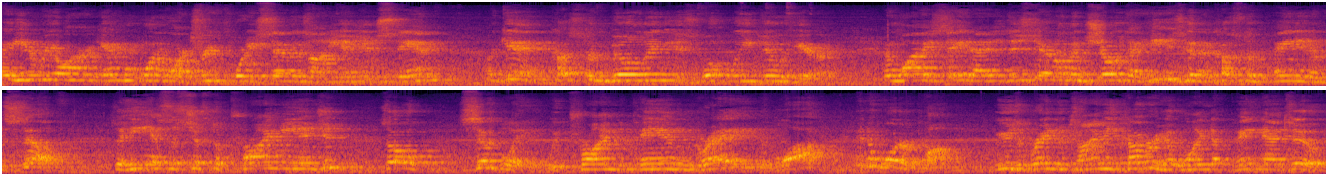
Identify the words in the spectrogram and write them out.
Hey, here we are again with one of our 347s on the engine stand. Again, custom building is what we do here. And why I say that is this gentleman shows that he's going to custom paint it himself. So he has us just to prime the engine. So simply, we prime the pan in gray, the block, and the water pump. We use a brand new timing cover. He'll wind up painting that too.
